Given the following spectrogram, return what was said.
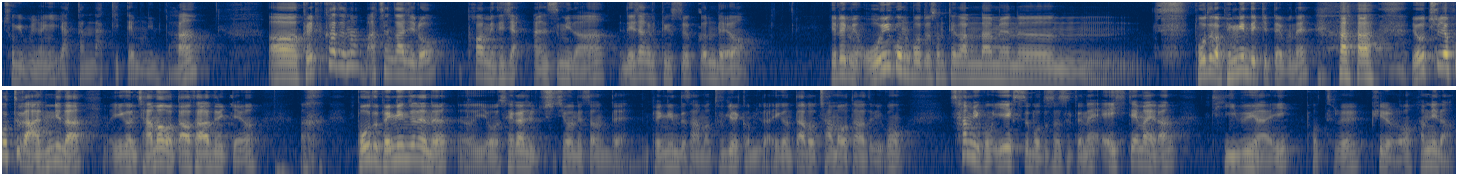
초기 불량이 약간 낮기 때문입니다. 어, 그래픽카드는 마찬가지로 포함이 되지 않습니다. 내장 그래픽 쓸 건데요. 이름이 520 보드 선택한다면은 보드가 변경됐기 때문에 요 출력 포트가 아닙니다. 이건 자막으로 따로 달아드릴게요 보드 변경 전에는 요 세 가지를 지원했었는데 변경돼서 아마 두 개일 겁니다. 이건 따로 자막으로 달아드리고 320 EX 보드 썼을 때는 HDMI랑 DVI 포트를 필요로 합니다.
